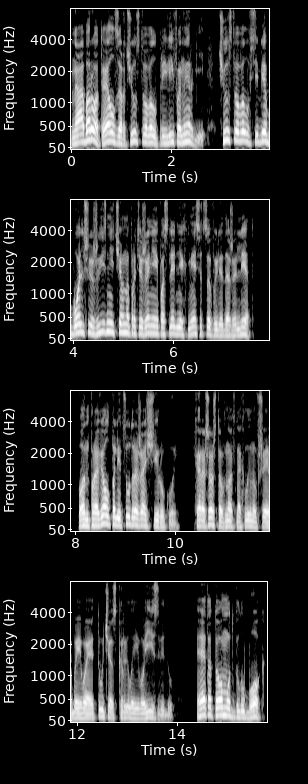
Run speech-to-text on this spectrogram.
Наоборот, Элзар чувствовал прилив энергии, чувствовал в себе больше жизни, чем на протяжении последних месяцев или даже лет. Он провел по лицу дрожащей рукой. Хорошо, что вновь нахлынувшая боевая туча скрыла его из виду. Этот омут глубок.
